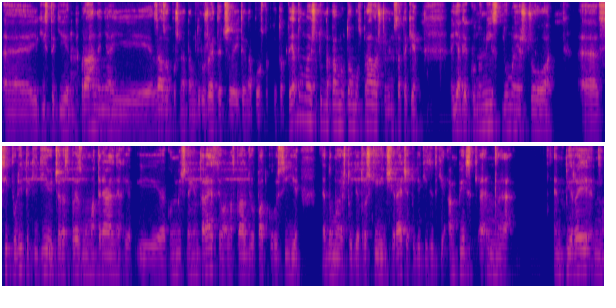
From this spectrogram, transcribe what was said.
е, якісь такі прагнення, і зразу почне там дружити чи йти на поступки. Тобто, я думаю, що тут напевно в тому справа, що він все-таки як економіст думає, що е, всі політики діють через призму матеріальних і- економічних інтересів, а насправді в випадку Росії, я думаю, що тут є трошки інші речі, тут якісь такі ампірські ем, е, емпіри, м,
